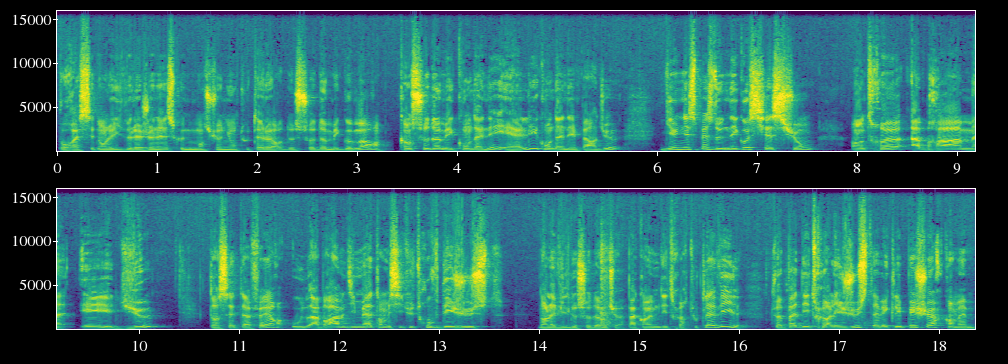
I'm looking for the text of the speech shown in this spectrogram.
pour rester dans le livre de la Genèse que nous mentionnions tout à l'heure de Sodome et Gomorre, quand Sodome est condamnée, et elle est condamnée par Dieu, il y a une espèce de négociation entre Abraham et Dieu dans cette affaire, où Abraham dit, mais attends, mais si tu trouves des justes, dans la ville de Sodome. Tu vas pas quand même détruire toute la ville. Tu vas pas détruire les justes avec les pécheurs quand même.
